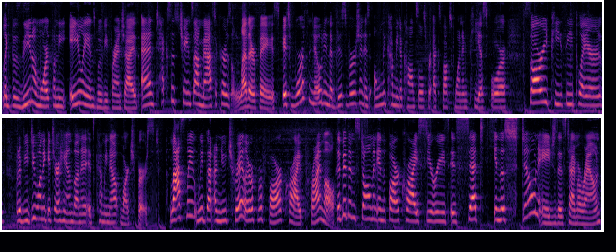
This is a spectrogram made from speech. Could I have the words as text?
like the Z Xenomorph from the Aliens movie franchise and Texas Chainsaw Massacre's Leatherface. It's worth noting that this version is only coming to consoles for Xbox One and PS4. Sorry PC players, but if you do want to get your hands on it, it's coming out March 1st. Lastly, we've got a new trailer for Far Cry Primal. The fifth installment in the Far Cry series is set in the Stone Age this time around,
